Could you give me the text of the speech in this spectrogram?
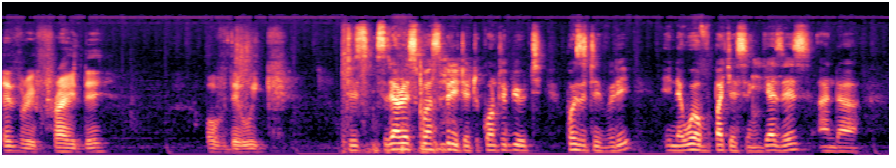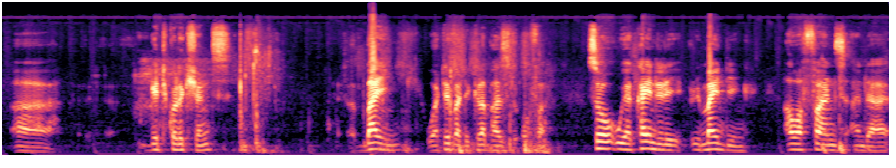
every Friday of the week. It is it's their responsibility to contribute positively in a way of purchasing jerseys and uh, uh, get collections, buying whatever the club has to offer. So we are kindly reminding our fans and uh,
